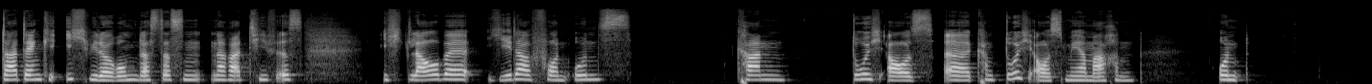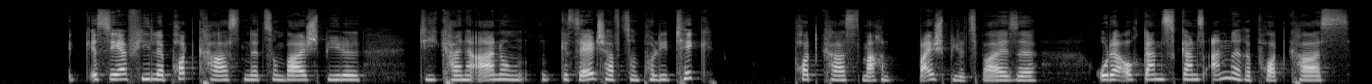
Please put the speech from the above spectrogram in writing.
da denke ich wiederum, dass das ein Narrativ ist. Ich glaube, jeder von uns kann durchaus, äh, kann durchaus mehr machen. Und sehr viele Podcastende zum Beispiel, die keine Ahnung, Gesellschafts- und Politik-Podcasts machen, beispielsweise, oder auch ganz, ganz andere Podcasts,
